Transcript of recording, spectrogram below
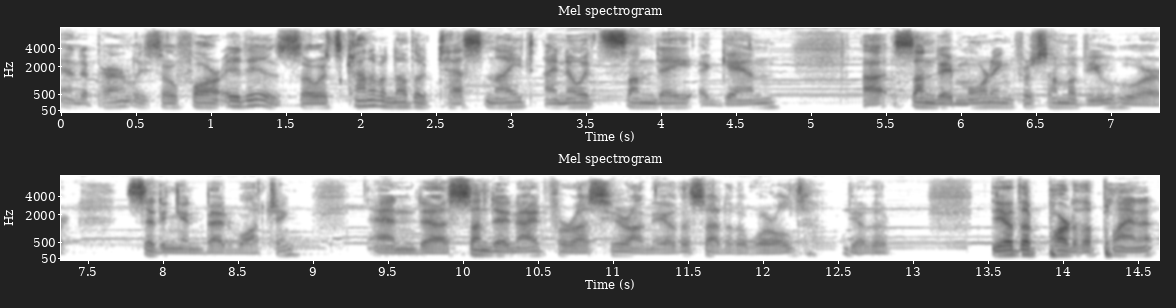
and apparently, so far, it is. So it's kind of another test night. I know it's Sunday again, uh, Sunday morning for some of you who are sitting in bed watching and uh, Sunday night for us here on the other side of the world, the other, the other part of the planet.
